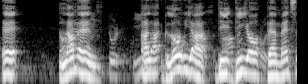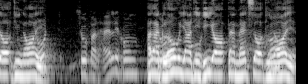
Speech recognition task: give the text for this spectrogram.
e l'amen alla gloria di Dio per mezzo di noi. Alla gloria di. Dio per mezzo di noi,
